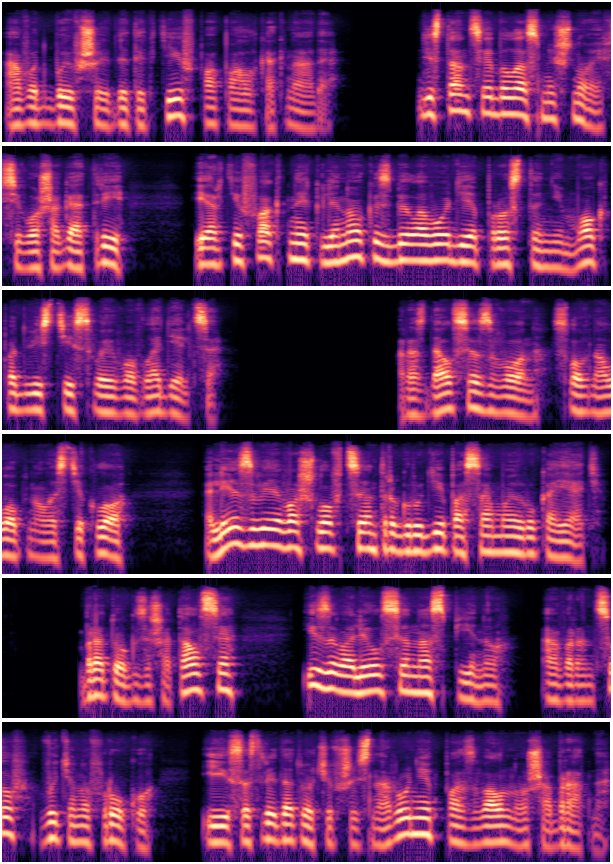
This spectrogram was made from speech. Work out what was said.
А вот бывший детектив попал как надо. Дистанция была смешной, всего шага три – и артефактный клинок из беловодья просто не мог подвести своего владельца. Раздался звон, словно лопнуло стекло. Лезвие вошло в центр груди по самую рукоять. Браток зашатался и завалился на спину, а Воронцов, вытянув руку и сосредоточившись на руне, позвал нож обратно.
